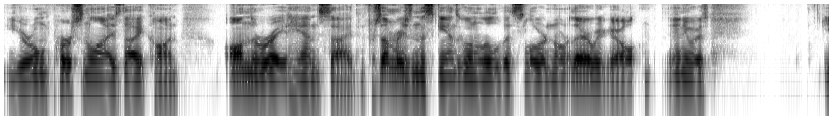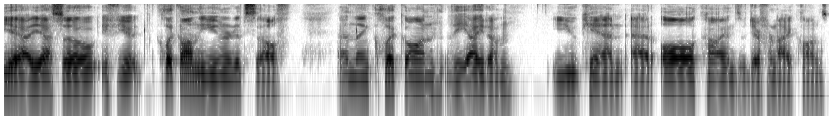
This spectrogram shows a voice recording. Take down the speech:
your own personalized icon on the right hand side. For some reason, the scan's going a little bit slower. There we go. Anyways, yeah, yeah. So if you click on the unit itself and then click on the item, you can add all kinds of different icons,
